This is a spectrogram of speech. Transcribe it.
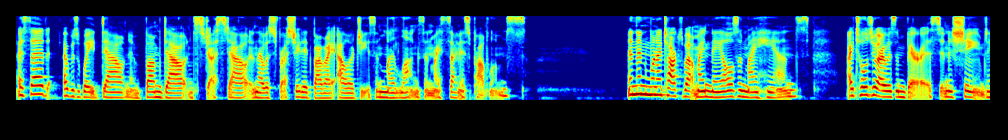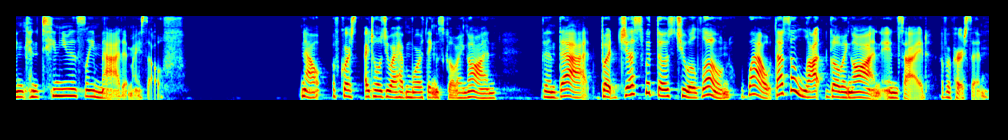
I said I was weighed down and bummed out and stressed out, and I was frustrated by my allergies and my lungs and my sinus problems. And then when I talked about my nails and my hands, I told you I was embarrassed and ashamed and continuously mad at myself. Now, of course, I told you I have more things going on than that, but just with those two alone, wow, that's a lot going on inside of a person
